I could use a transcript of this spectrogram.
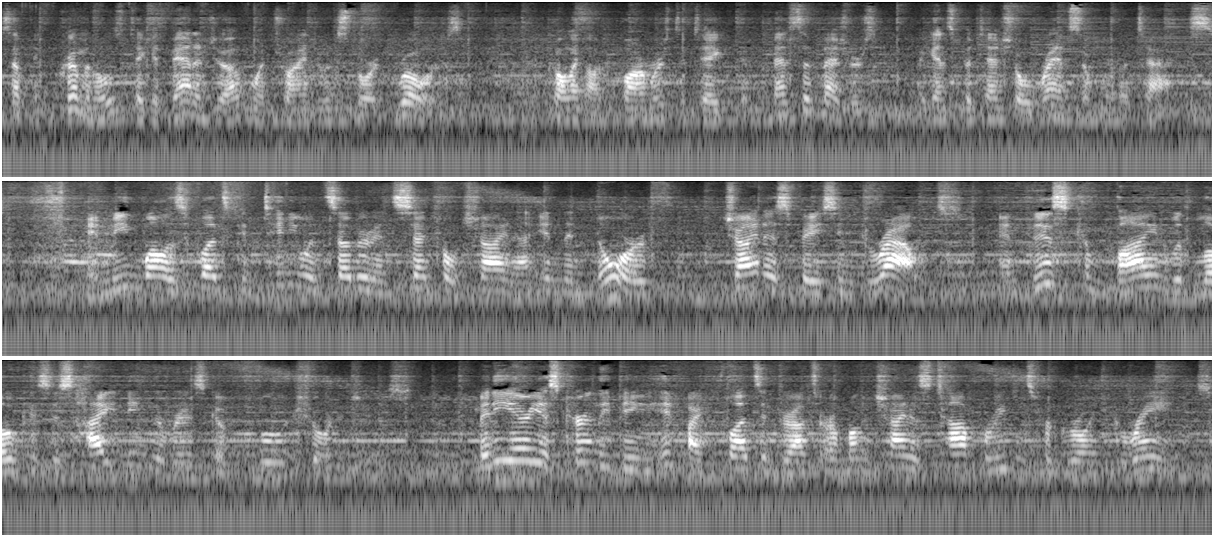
something criminals take advantage of when trying to extort growers calling on farmers to take defensive measures against potential ransomware attacks. And meanwhile, as floods continue in southern and central China, in the north, China is facing droughts. And this, combined with locusts, is heightening the risk of food shortages. Many areas currently being hit by floods and droughts are among China's top regions for growing grains.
